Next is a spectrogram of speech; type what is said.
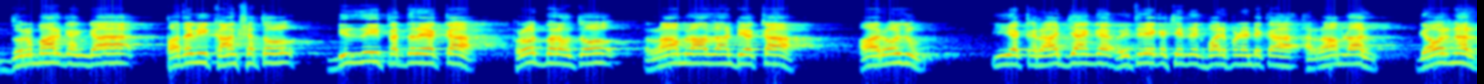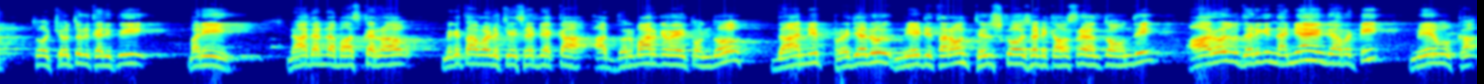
దుర్మార్గంగా పదవి కాంక్షతో ఢిల్లీ పెద్దల యొక్క ప్రోద్బలంతో రామ్లాల్ లాంటి యొక్క ఆ రోజు ఈ యొక్క రాజ్యాంగ వ్యతిరేక చర్యలకు పాల్పడే రామ్లాల్ గవర్నర్తో చేతులు కలిపి మరి నాదండ భాస్కర్ రావు మిగతా వాళ్ళు చేసినట్టు యొక్క ఆ దుర్మార్గం ఏతుందో దాన్ని ప్రజలు నేటి తరం తెలుసుకోవాల్సిన అవసరం ఎంతో ఉంది. ఆ రోజు జరిగింది అన్యాయం కాబట్టి మేము కా-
